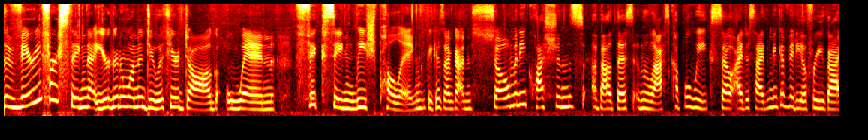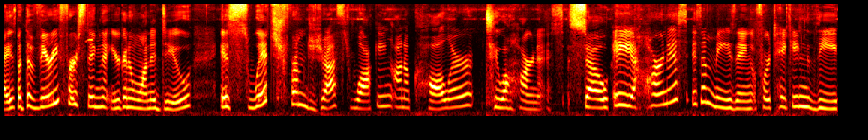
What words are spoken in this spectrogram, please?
the very first thing that you're gonna wanna do with your dog when fixing leash pulling, because I've gotten so many questions about this in the last couple weeks, so I decided to make a video for you guys. But the very first thing that you're gonna wanna do is switch from just walking on a collar to a harness. So a harness is amazing for taking the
